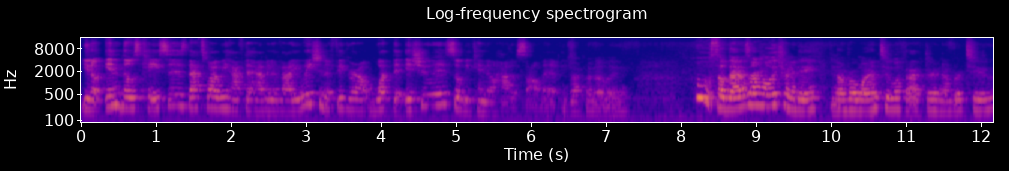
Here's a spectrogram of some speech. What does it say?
you know, in those cases, that's why we have to have an evaluation to figure out what the issue is, so we can know how to solve it. Definitely. Whew, so that is our holy trinity. Number one, tubal factor. Number two,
